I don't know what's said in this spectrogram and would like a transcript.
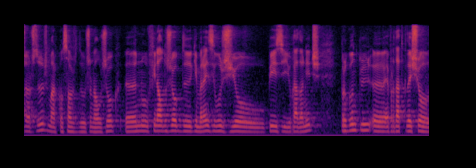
Jorge Jesus, Marco Gonçalves do Jornal O Jogo. Uh, no final do jogo de Guimarães elogiou o Pizzi e o Radonich. Pergunto-lhe, uh, é verdade que deixou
